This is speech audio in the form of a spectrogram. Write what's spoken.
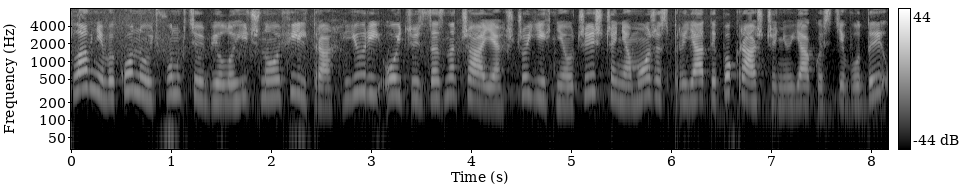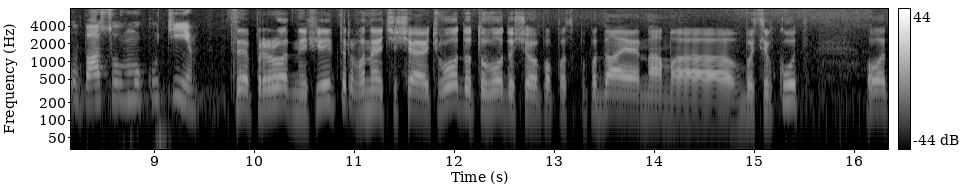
Плавні виконують функцію біологічного фільтра. Юрій Ойцюсь зазначає, що їхнє очищення може сприяти покращенню якості води у басовому куті. Це природний фільтр, вони очищають воду, ту воду, що попа- попадає нам е, в басівкут. От.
